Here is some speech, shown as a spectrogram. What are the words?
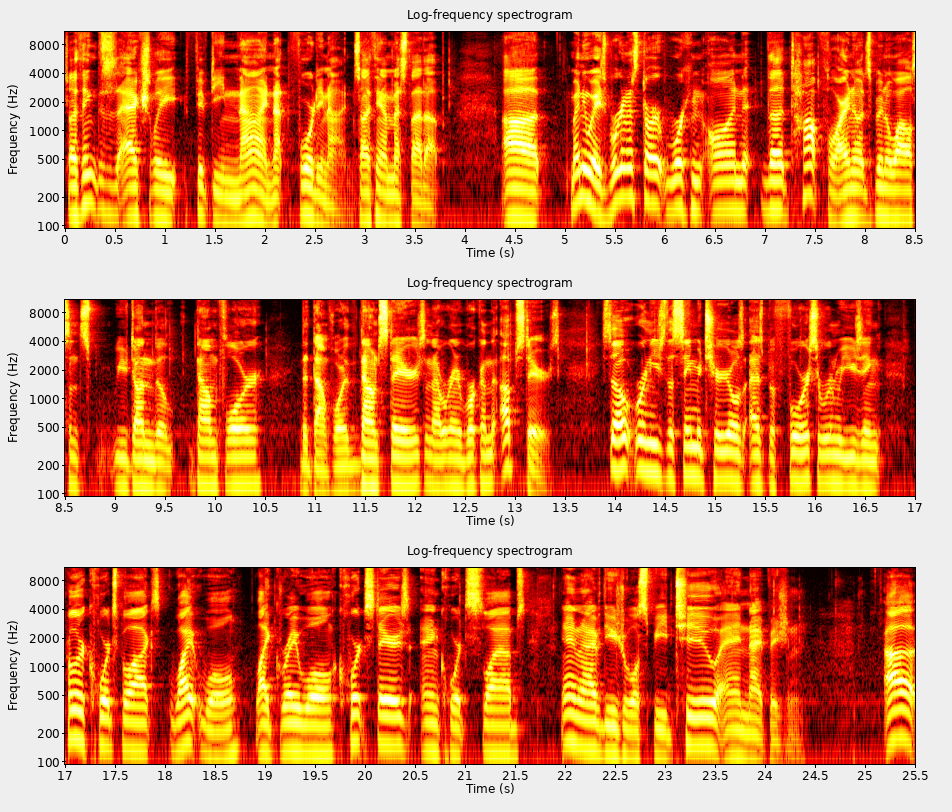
So I think this is actually 59, not 49, so I think I messed that up. Uh, but anyways, we're going to start working on the top floor. I know it's been a while since we've done the down floor the down floor, the downstairs, and now we're going to work on the upstairs. So we're going to use the same materials as before, so we're going to be using pillar quartz blocks, white wool, light gray wool, quartz stairs, and quartz slabs, and I have the usual speed 2 and night vision. Uh,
